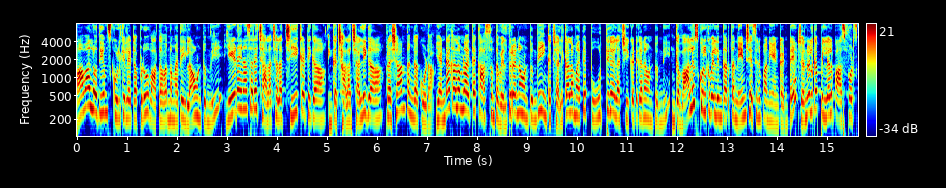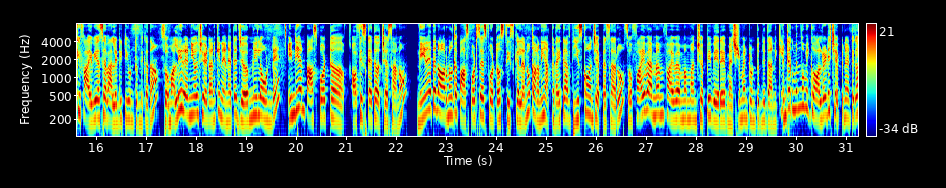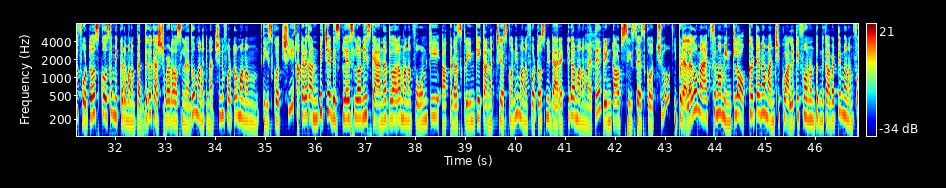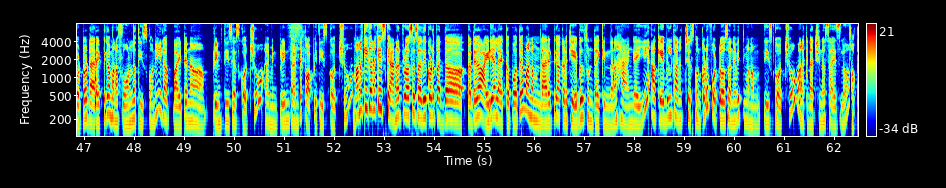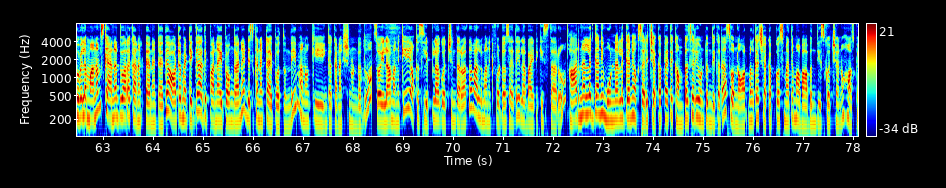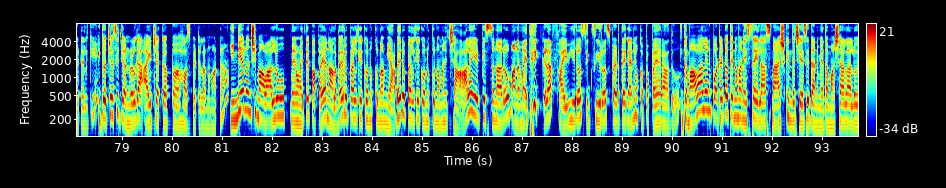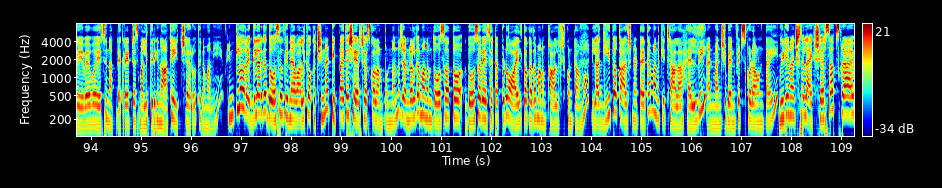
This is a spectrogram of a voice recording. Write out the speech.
మా వాళ్ళు ఉదయం స్కూల్కి వెళ్ళేటప్పుడు వాతావరణం అయితే ఇలా ఉంటుంది. ఏడైనా సరే చాలా చాలా చీకటిగా ఇంకా చాలా చలిగా ప్రశాంతంగా కూడా. ఎండాకాలంలో అయితే కాస్తంత వెలుతురైనా ఉంటుంది ఇంకా చలికాలం అయితే పూర్తిగా ఇలా చీకటిగానే ఉంటుంది. ఇంకా వాళ్ళు స్కూల్కి వెళ్ళిన తర్వాత నేను చేసిన పని ఏంటంటే జనరల్గా పిల్లల పాస్పోర్ట్స్కి ఫైవ్ ఇయర్స్ వ్యాలిడిటీ ఉంటుంది కదా. సో మళ్ళీ రెన్యువల్ చేయడానికి నేనైతే జర్మనీలో ఉండే ఇండియన్ పాస్పోర్ట్ ఆఫీస్కి అయితే వచ్చేసాను. నేనైతే నార్మల్గా పాస్పోర్ట్ సైజ్ ఫొటోస్ తీసుకెళ్ళాను కానీ అక్కడైతే అవి తీసుకో అని చెప్పేశారు. So five mm five mm అని చెప్పి వేరే మెజర్మెంట్ ఉంటుంది దానికి. ఇంతకు ముందు మీకు ఆల్రెడీ చెప్పినట్టుగా ఫొటోస్ కోసం ఇక్కడ మనం పెద్దగా కష్టపడవలసిన లేదు. మనకి నచ్చిన ఫోటో మనం తీసుకొచ్చి అక్కడ కనిపించే డిస్ప్లేస్లోని స్కానర్ ద్వారా మన ఫోన్కి అక్కడ స్క్రీన్కి కనెక్ట్ చేసుకొని మన ఫొటోస్ని డైరెక్ట్గా మనం అయితే ప్రింట్ అవుట్స్ తీసేసుకోవచ్చు. ఇప్పుడు ఎలాగో మాక్సిమం ఇంట్లో ఒక్కటైనా మంచి క్వాలిటీ ఫోన్ ఉంటుంది కాబట్టి మనం ఫోటో డైరెక్ట్గా మన ఫోన్లో తీసుకొని ఇలా బయటన ప్రింట్ తీసేసుకోవచ్చు. ఐ మీన్ ప్రింట్ అంటే కాపీ తీసుకోవచ్చు. మనకి కనుక ఈ స్కానర్ ప్రాసెస్ అది కూడా పెద్ద పెద్దగా ఐడియా లేకపోతే మనం డైరెక్ట్గా అక్కడ కేబుల్స్ ఉంటాయి కిందన హ్యాంగ్ అయ్యి ఆ కేబుల్ కనెక్ట్ చేసుకొని కూడా ఫొటోస్ అనేవి మనం తీసుకోవచ్చు మనకి నచ్చిన సైజ్లో ఒకవేళ మనం స్కానర్ ద్వారా కనెక్ట్ అయినట్టయితే ఆటోమేటిక్గా అది పని అయిపోగానే డిస్కనెక్ట్ అయిపోతుంది మనకి ఇంకా కనెక్షన్ ఉండదు. సో ఇలా మనకి ఒక స్లిప్ లాగా వచ్చిన తర్వాత వాళ్ళు మనకి ఫొటోస్ అయితే ఇలా బయటకి ఇస్తారు. ఆరు నెలలకు కానీ మూడు నెలలకు కానీ ఒకసారి చెకప్ అయితే కంపల్సరీ ఉంటుంది కదా. సో నార్మల్గా చెకప్ కోసం అయితే మా బాబుని తీసుకొచ్చాను హాస్పిటల్కి ఇది వచ్చేసి జనరల్గా ఐ చెకప్ హాస్పిటల్ అనమాట ఇండియా నుంచి మా వాళ్ళు మేమైతే పపాయ నలభై రూపాయలకే కొనుక్కున్నాం యాభై రూపాయలకే కొనుక్కున్నామని చాలా ఏడ్పిస్తున్నారు. మనమైతే ఇక్కడ ఫైవ్ హీరోస్ సిక్స్ హీరోస్ పెడితే కానీ ఒక పపాయ రాదు. ఇంకా మా వాళ్ళని పొటాటో తినమని ఇస్తే ఇలా స్మాష్ కింద చేసి దాని మీద మసాలాలు ఏవేవో వేసి నాకు డెకరేట్ చేసి మళ్ళీ తిరిగి నాకే ఇచ్చారు తినమని. ఇంట్లో రెగ్యులర్గా దోశలు తినే వాళ్ళకి ఒక చిన్న టిప్ అయితే షేర్ చేసుకోవాలనుకుంటున్నాను. జనరల్గా మనం దోశతో దోశ వేసేటప్పుడు ఆయిల్తో కదా మనం కాల్చుకుంటాము. ఇలా గీతో కాల్చినట్టయితే మనకి చాలా హెల్దీ అండ్ మంచి బెనిఫిట్స్ కూడా ఉంటాయి. వీడియో నచ్చితే లైక్ షేర్ సబ్స్క్రైబ్.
